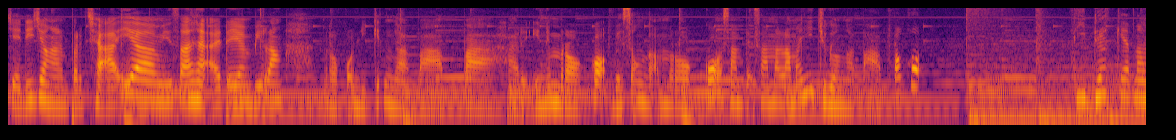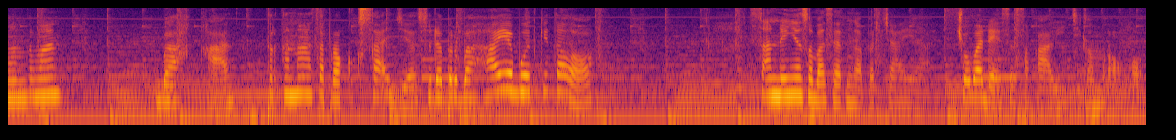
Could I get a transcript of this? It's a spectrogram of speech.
Jadi jangan percaya misalnya ada yang bilang merokok dikit nggak apa-apa, hari ini merokok, besok nggak merokok, sampai sama lamanya juga nggak apa-apa kok. Tidak ya teman-teman. Bahkan terkena asap rokok saja sudah berbahaya buat kita loh. Seandainya sobat sehat nggak percaya, coba deh sesekali jika merokok.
